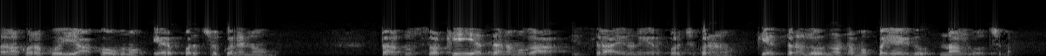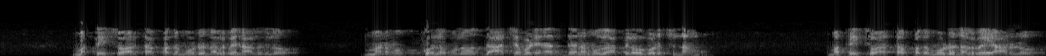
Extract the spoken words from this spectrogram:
తన కొరకు యాకోబును ఏర్పరచుకొనెను. తనకు స్వకీయ ధనముగా ఇస్రాయేలును ఏర్పరచుకొనెను. కీర్తనలు నూట ముప్పై ఐదు నాలుగు వచ్చిన మత్తయి స్వార్త పదమూడు నలభై నాలుగులో మనము పొలములో దాచబడిన ధనముగా పిలువబడుచున్నాము. మత్తయి స్వార్త పదమూడు నలభై ఆరులో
